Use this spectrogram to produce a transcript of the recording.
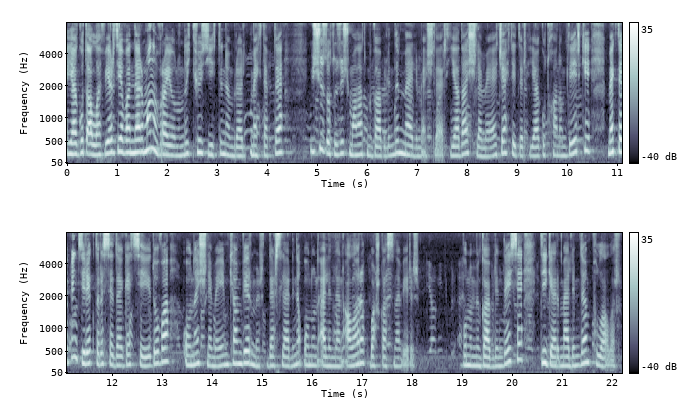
Yaqut Allahverdiyeva Nərmanov rayonunda 207 nömrəli məktəbdə 333 manat müqabilində müəllimə işlər, yada işləməyə cəhd edir. Yaqut xanım deyir ki, məktəbin direktoru Sədaqət Seyidova ona işləməyə imkan vermir, dərslərini onun əlindən alaraq başqasına verir. Bunun müqabilində isə digər müəllimdən pul alır.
